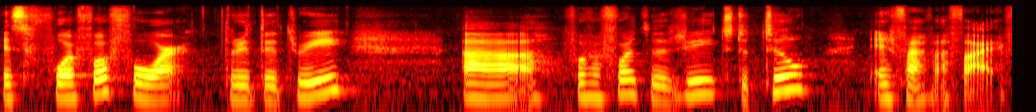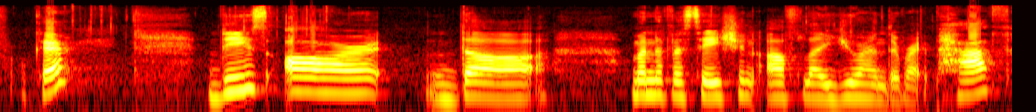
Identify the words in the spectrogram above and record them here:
is 444, 333, uh, 444, 333, 222, and 555, okay? These are the manifestation of like you're on the right path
